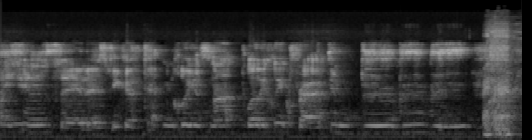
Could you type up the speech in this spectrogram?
I shouldn't say this because technically it's not politically correct.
